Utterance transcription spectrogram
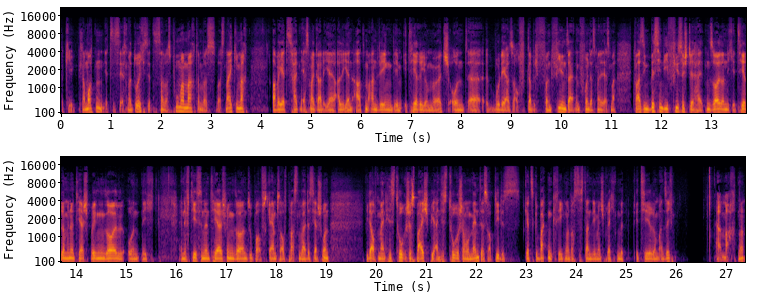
okay, Klamotten, jetzt ist es erstmal durch, jetzt ist interessant, was Puma macht und was, was Nike macht, aber jetzt halten erstmal gerade ihr, alle ihren Atem an wegen dem Ethereum-Merch und äh, wurde ja also auch, glaube ich, von vielen Seiten empfohlen, dass man erstmal quasi ein bisschen die Füße stillhalten soll und nicht Ethereum hin und her springen soll und nicht NFTs hin und her springen soll und super auf Scams aufpassen, weil das ja schon wieder auf mein historisches Beispiel ein historischer Moment ist, ob die das jetzt gebacken kriegen und was das dann dementsprechend mit Ethereum an sich äh, macht. Ne?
